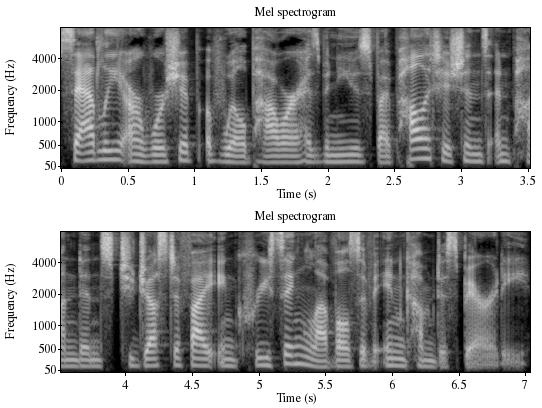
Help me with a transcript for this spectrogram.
Sadly, our worship of willpower has been used by politicians and pundits to justify increasing levels of income disparity.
